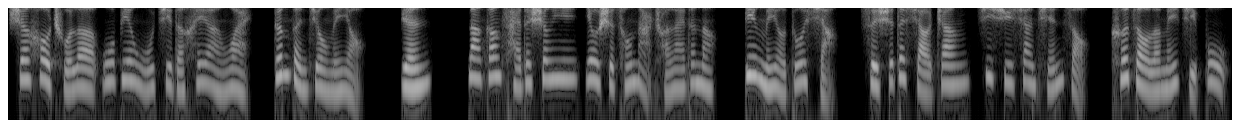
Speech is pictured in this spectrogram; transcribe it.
身后除了无边无际的黑暗外，根本就没有人。那刚才的声音又是从哪传来的呢？并没有多想，此时的小张继续向前走。可走了没几步，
